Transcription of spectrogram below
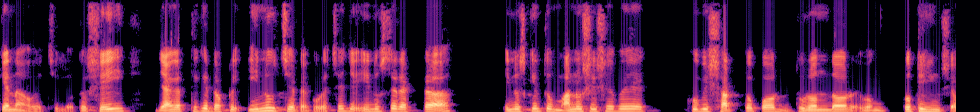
কেনা হয়েছিল। তো সেই জায়গা থেকে ডক্টর ইনুস যেটা করেছে যে, ইনুসের একটা, ইনুস কিন্তু মানুষ হিসেবে খুবই স্বার্থপর, ধুরন্ধর এবং প্রতিহিংসা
